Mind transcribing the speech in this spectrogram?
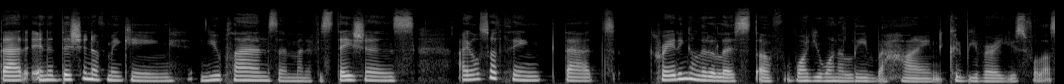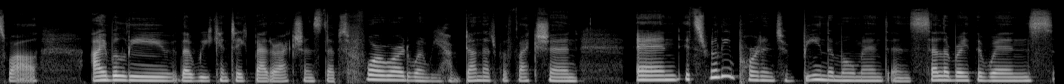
That in addition of making new plans and manifestations, I also think that creating a little list of what you want to leave behind could be very useful as well. I believe that we can take better action steps forward when we have done that reflection. And it's really important to be in the moment and celebrate the wins,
